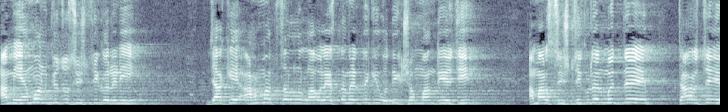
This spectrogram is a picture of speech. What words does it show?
আমি এমন কিছু সৃষ্টি করিনি যাকে আহমদ সাল্লাহ ইসলামের থেকে অধিক সম্মান দিয়েছি। আমার সৃষ্টিগুলোর মধ্যে তার চেয়ে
